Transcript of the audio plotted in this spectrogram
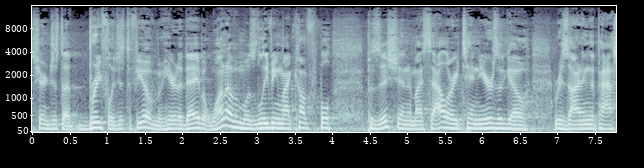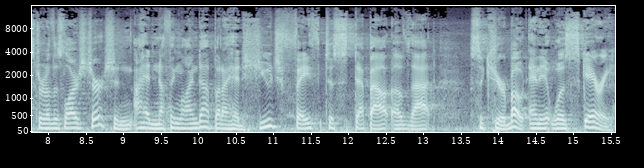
sharing just a, briefly just a few of them here today, but one of them was leaving my comfortable position and my salary 10 years ago, resigning the pastor of this large church. And I had nothing lined up, but I had huge faith to step out of that secure boat. And it was scary.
